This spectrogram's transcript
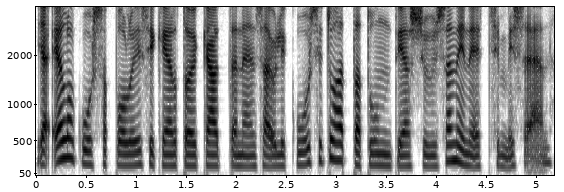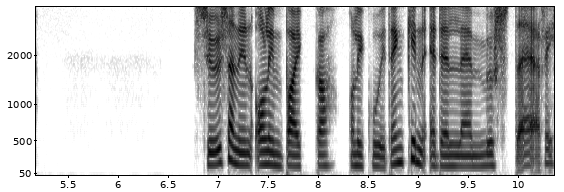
ja elokuussa poliisi kertoi käyttäneensä yli 6000 tuntia Susanin etsimiseen. Susanin olinpaikka oli kuitenkin edelleen mysteeri.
